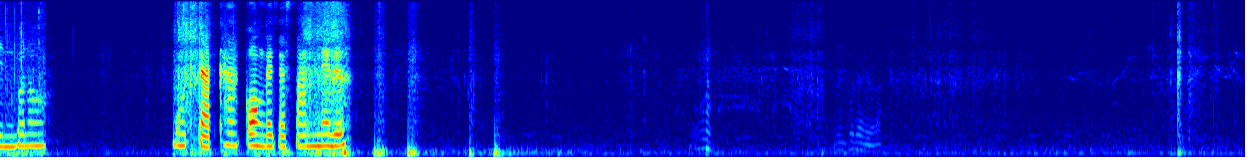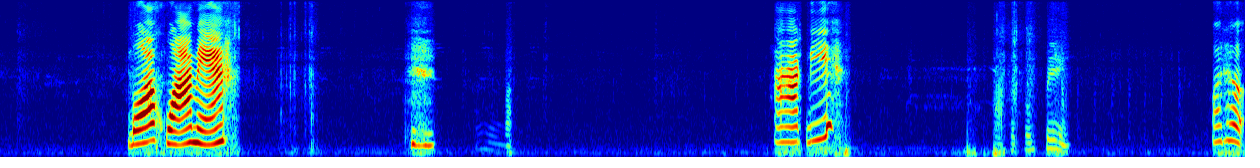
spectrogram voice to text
เห็นบ่เนาะหมดกัดค่ะกล้องก็จะสั้นแน่เด้อบ่ขวาแหมหากดิผักผสมปิ้งพอเถอะ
